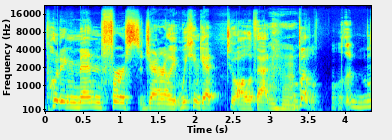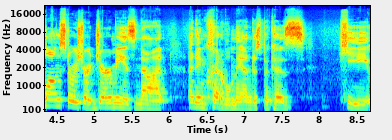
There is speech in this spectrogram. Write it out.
putting men first. Generally, we can get to all of that. Mm-hmm. But long story short, Jeremy is not an incredible man just because he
